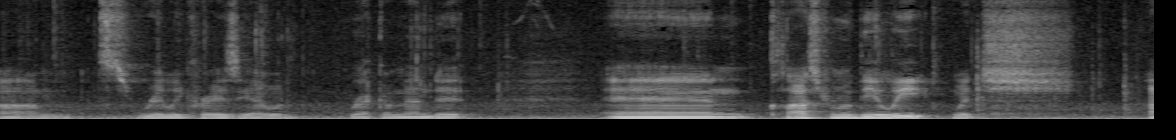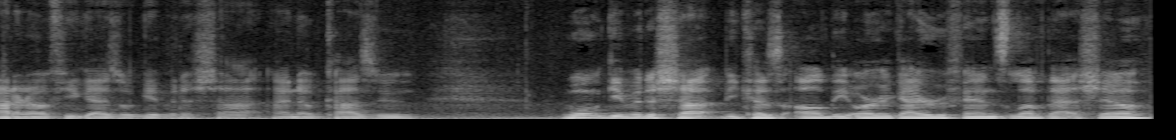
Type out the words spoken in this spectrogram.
Um, it's really crazy. I would recommend it. And Classroom of the Elite, which I don't know if you guys will give it a shot. I know Kazu won't give it a shot because all the Oregairu fans love that show.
